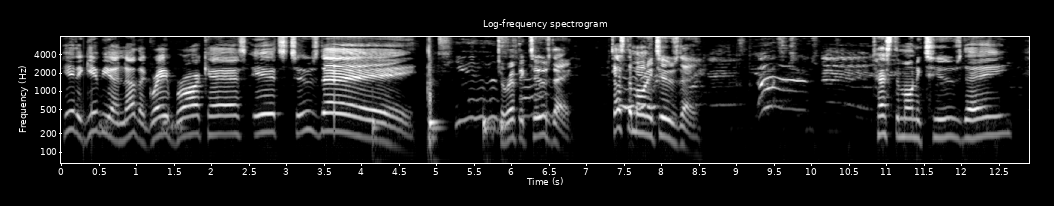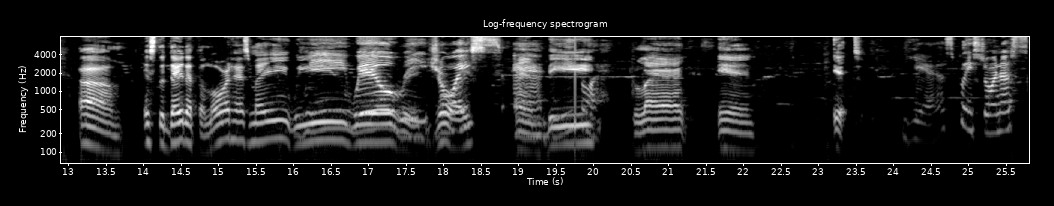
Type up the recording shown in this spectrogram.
here to give you another great broadcast. It's Tuesday. Tuesday. Terrific Tuesday. Testimony Tuesday. Testimony Tuesday. Um, it's the day that the Lord has made. We, will rejoice and be glad. glad in it. Yes, please join us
